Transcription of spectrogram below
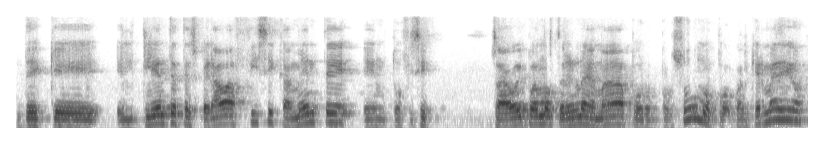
de que el cliente te esperaba físicamente en tu oficina. O sea, hoy podemos tener una llamada por, por Zoom o por cualquier medio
